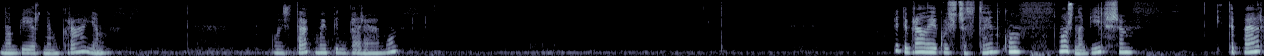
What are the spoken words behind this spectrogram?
набірним краєм. Ось так ми підберемо. Підібрали якусь частинку, можна більше. Тепер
